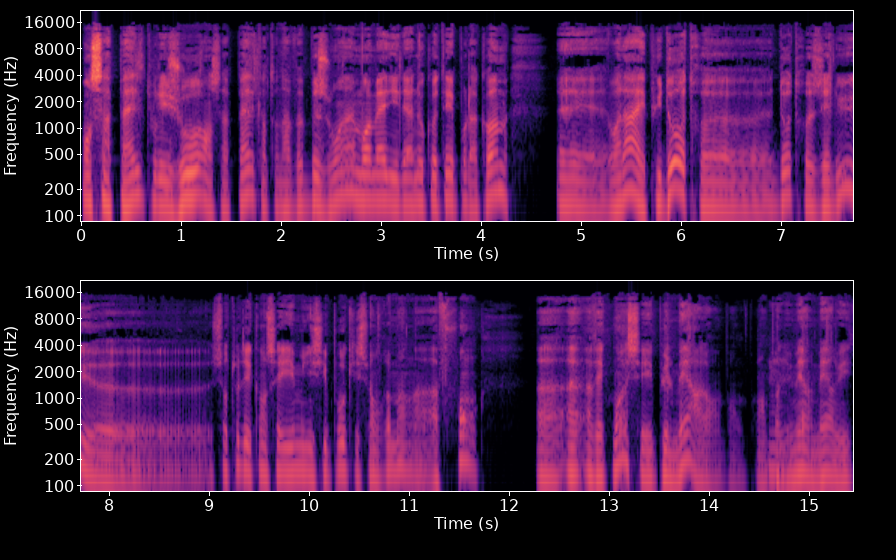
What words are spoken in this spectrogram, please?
on s'appelle tous les jours. On s'appelle quand on a besoin. Mohamed, il est à nos côtés pour la com. Et voilà. Et puis d'autres euh, d'autres élus, euh, surtout des conseillers municipaux qui sont vraiment à fond euh, avec moi, c'est plus le maire. Alors, bon, parlons pas Mm. du maire, le maire, lui,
